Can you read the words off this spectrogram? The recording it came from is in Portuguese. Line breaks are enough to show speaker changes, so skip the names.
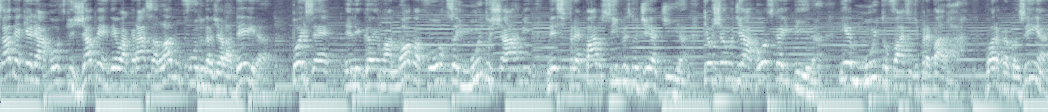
Sabe aquele arroz que já perdeu a graça lá no fundo da geladeira? Pois é, ele ganha uma nova força e muito charme nesse preparo simples do dia a dia, que eu chamo de arroz caipira, e é muito fácil de preparar. Bora pra cozinha?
